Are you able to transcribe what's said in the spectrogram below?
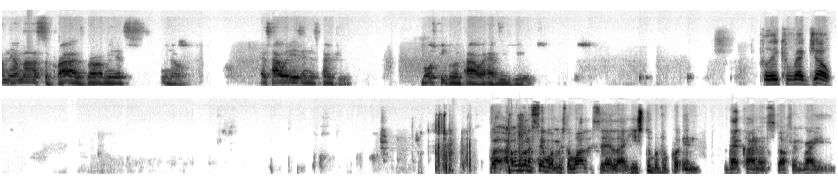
I mean, I'm not surprised, bro. I mean, it's you know, that's how it is in this country. Most people in power have these views. Play correct, Joe. Well, I was gonna say what Mr. Wallace said. Like he's stupid for putting that kind of stuff in writing.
